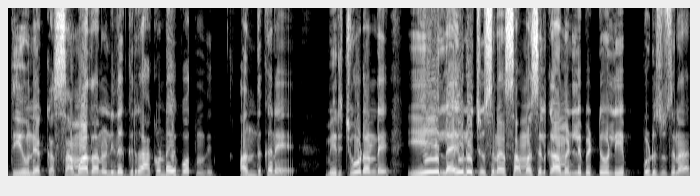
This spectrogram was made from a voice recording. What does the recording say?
దేవుని యొక్క సమాధానం నీ దగ్గర రాకుండా అయిపోతుంది. అందుకనే మీరు చూడండి ఏ లైవ్లో చూసినా సమస్యలు కామెంట్లు పెట్టే వాళ్ళు ఎప్పుడు చూసినా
